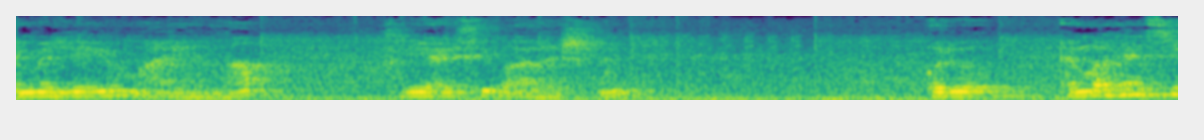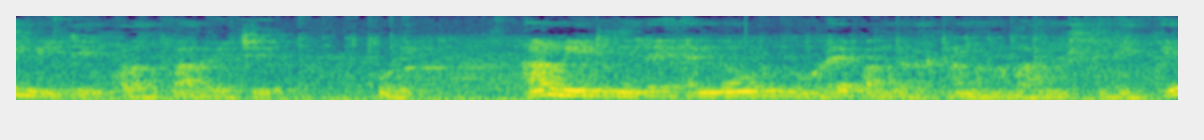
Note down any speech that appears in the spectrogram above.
എം എൽ എയും ആയിരുന്ന ശ്രീ ഐ സി ബാലകൃഷ്ണൻ ഒരു എമർജൻസി മീറ്റിംഗ് കൊളപ്പാട് വെച്ച് കൂടി. ആ മീറ്റിങ്ങിൽ എന്നോട് കൂടെ പങ്കെടുക്കണമെന്ന് പറഞ്ഞ സ്ഥിതിക്ക്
